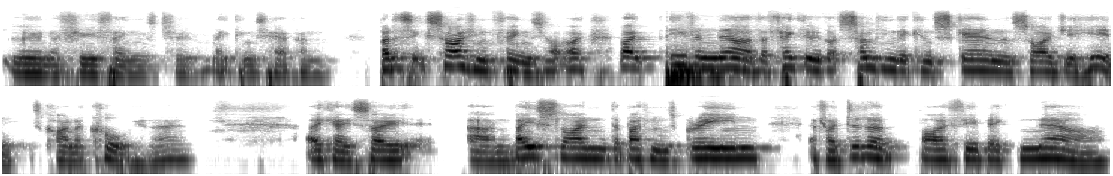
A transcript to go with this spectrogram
learn a few things to make things happen. But it's exciting things. Like, like even now, the fact that we've got something that can scan inside your head is kind of cool, you know. Okay, so um, baseline, the button's green. If I did a biofeedback now,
